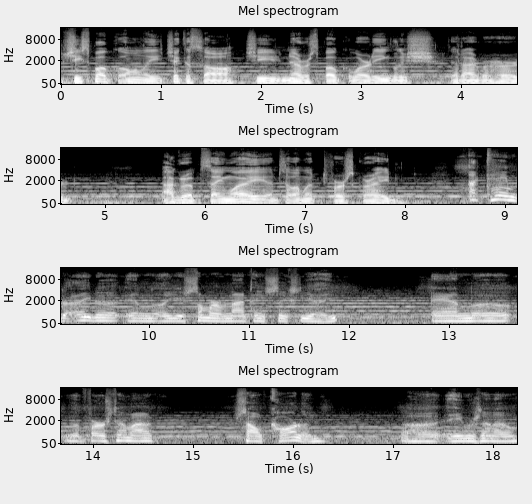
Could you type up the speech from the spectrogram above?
She spoke only Chickasaw. She never spoke a word of English that I ever heard. I grew up the same way until I went to first grade. I came to Ada in the summer of 1968, and uh, the first time I saw Carlin, uh, he was in a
